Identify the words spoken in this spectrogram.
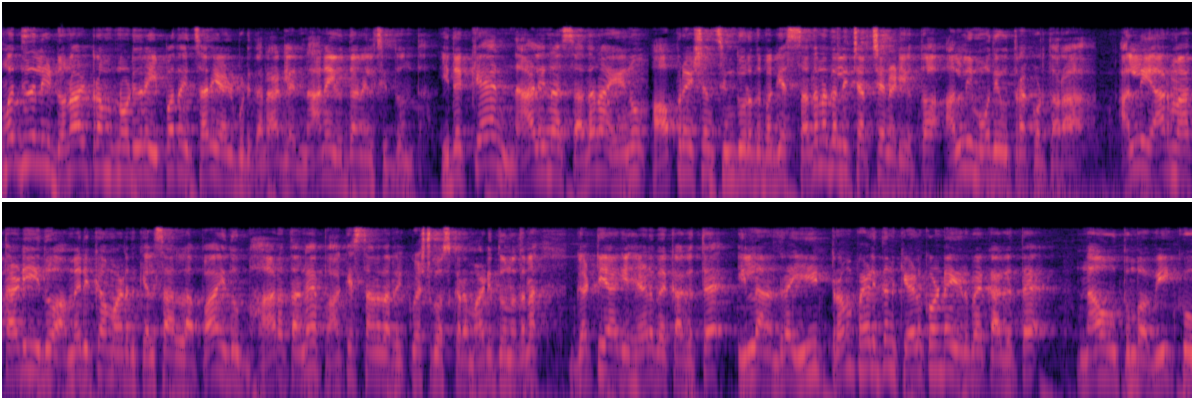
ಮಧ್ಯದಲ್ಲಿ ಡೊನಾಲ್ಡ್ ಟ್ರಂಪ್ ನೋಡಿದ್ರೆ ಇಪ್ಪತ್ತೈದು ಸಾರಿ ಹೇಳ್ಬಿಟ್ಟಿದ್ದಾರೆ ಆಗ್ಲೇ ನಾನೇ ಯುದ್ಧ ನಿಲ್ಲಿಸಿದ್ದು ಅಂತ. ಇದಕ್ಕೆ ನಾಳಿನ ಸದನ ಏನು? ಆಪರೇಷನ್ ಸಿಂಧೂರದ ಬಗ್ಗೆ ಸದನದಲ್ಲಿ ಚರ್ಚೆ ನಡೆಯುತ್ತೋ, ಅಲ್ಲಿ ಮೋದಿ ಉತ್ತರ ಕೊಡ್ತಾರಾ? ಅಲ್ಲಿ ಯಾರು ಮಾತಾಡಿ ಇದು ಅಮೆರಿಕ ಮಾಡಿದ ಕೆಲಸ ಅಲ್ಲಪ್ಪ, ಇದು ಭಾರತನೇ ಪಾಕಿಸ್ತಾನದ ರಿಕ್ವೆಸ್ಟ್ಗೋಸ್ಕರ ಮಾಡಿದ್ದು ಅನ್ನೋದನ್ನು ಗಟ್ಟಿಯಾಗಿ ಹೇಳಬೇಕಾಗುತ್ತೆ. ಇಲ್ಲ ಅಂದರೆ ಈ ಟ್ರಂಪ್ ಹೇಳಿದ್ದನ್ನು ಕೇಳಿಕೊಂಡೇ ಇರಬೇಕಾಗುತ್ತೆ. ನಾವು ತುಂಬ ವೀಕು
